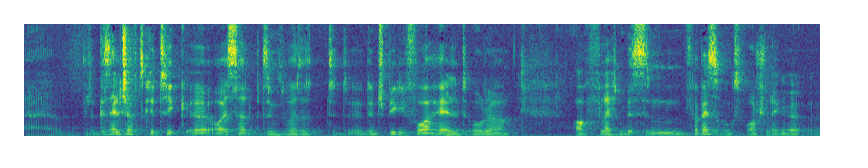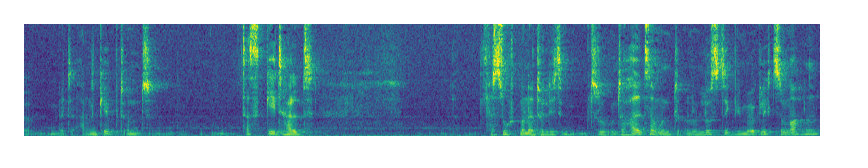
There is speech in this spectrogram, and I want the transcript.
äh, Gesellschaftskritik äh, äußert, beziehungsweise den Spiegel vorhält oder auch vielleicht ein bisschen Verbesserungsvorschläge äh, mit angibt und das geht halt, versucht man natürlich so unterhaltsam und lustig wie möglich zu machen,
